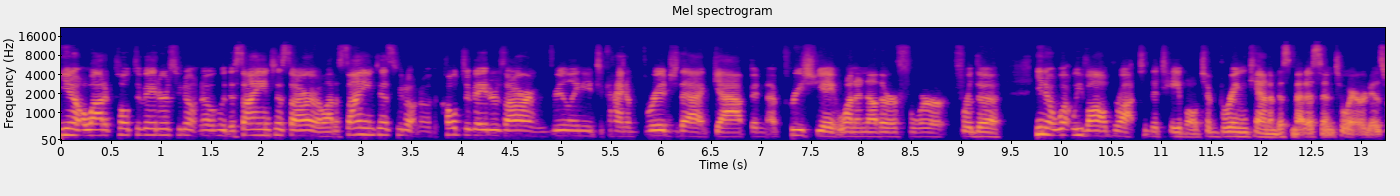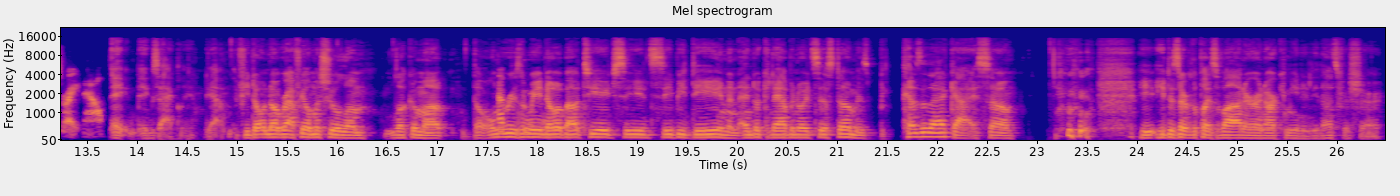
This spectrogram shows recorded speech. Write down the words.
you know, a lot of cultivators who don't know who the scientists are, a lot of scientists who don't know who the cultivators are, and we really need to kind of bridge that gap and appreciate one another for for the you know what we've all brought to the table to bring cannabis medicine to where it is right now. Exactly. Yeah. If you don't know Raphael Mechoulam, look him up. The only Absolutely. reason we know about THC, and CBD, and an endocannabinoid system is because of that guy. So he, he deserves a place of honor in our community. That's for sure.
